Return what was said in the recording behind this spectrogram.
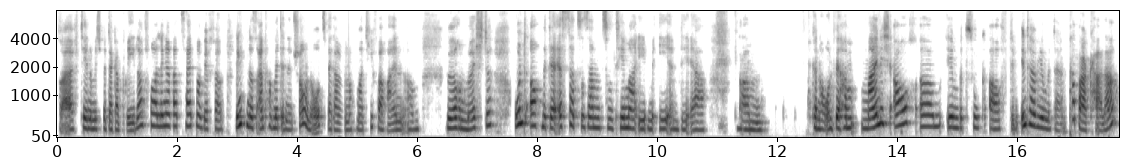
zur AFT, nämlich mit der Gabriela vor längerer Zeit mal. Wir verlinken das einfach mit in den Show Notes, wer da noch mal tiefer rein ähm, hören möchte. Und auch mit der Esther zusammen zum Thema eben EMDR. Mhm. Genau, und wir haben, meine ich auch, ähm, in Bezug auf dem Interview mit deinem Papa, Carla,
